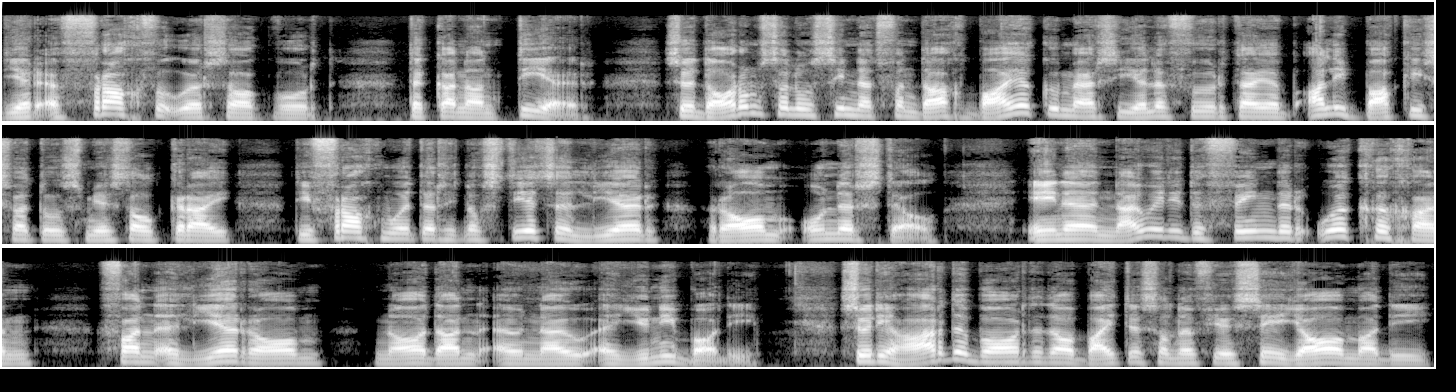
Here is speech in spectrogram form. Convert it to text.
deur 'n vrag veroorsaak word te kan hanteer. So daarom sal ons sien dat vandag baie kommersiële voertuie, al die bakkies wat ons meestal kry, die vragmotors het nog steeds 'n leer raam onderstel. En uh, nou het die Defender ook gegaan van 'n leer raam na dan ou nou 'n unibody. So die harde baarde daar buite sal nou vir jou sê ja, maar die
